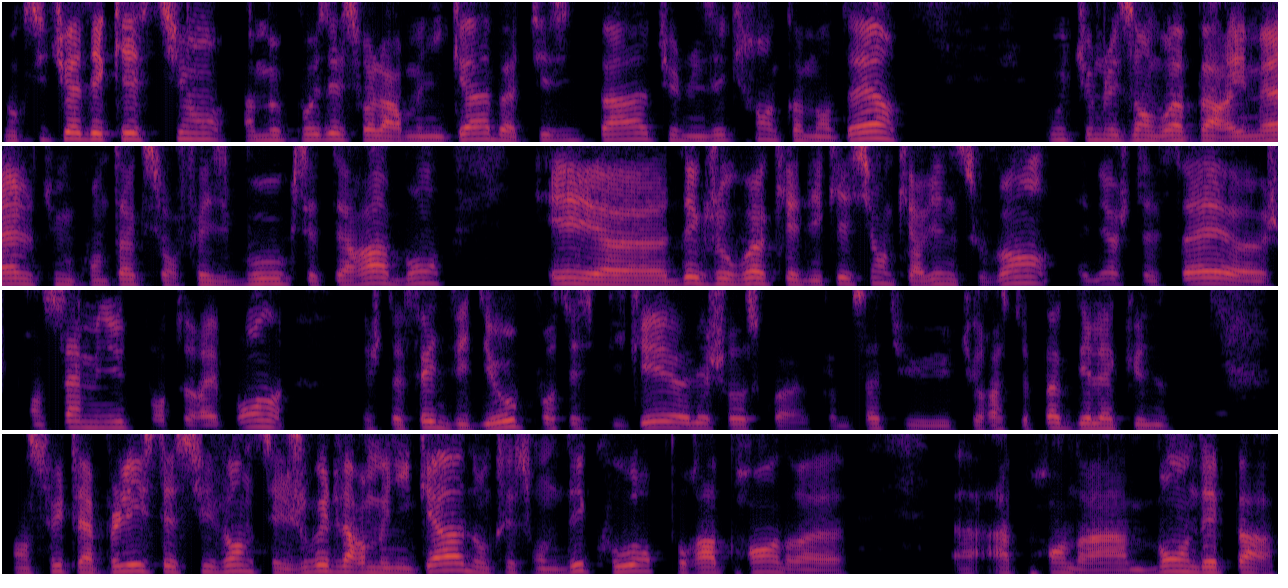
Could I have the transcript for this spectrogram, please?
Donc, si tu as des questions à me poser sur l'harmonica, bah, tu n'hésites pas, tu les écris en commentaire ou tu me les envoies par email, tu me contactes sur Facebook, etc. Bon, et euh, dès que je vois qu'il y a des questions qui reviennent souvent, eh bien, je te fais, euh, je prends cinq minutes pour te répondre et je te fais une vidéo pour t'expliquer les choses. Quoi. Comme ça, tu ne restes pas que des lacunes. Ensuite, la playlist suivante, c'est jouer de l'harmonica. Donc, ce sont des cours pour apprendre, à apprendre un bon départ.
